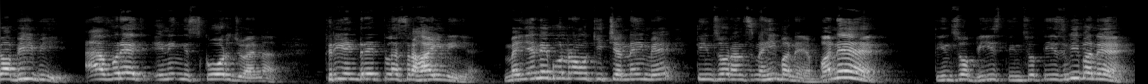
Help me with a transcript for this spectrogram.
कभी भी एवरेज इनिंग स्कोर जो है ना 300 प्लस रहा ही नहीं है। मैं ये नहीं बोल रहा हूँ कि चेन्नई में 300 रन नहीं बने हैं। बने हैं। 320 330 भी बने हैं।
